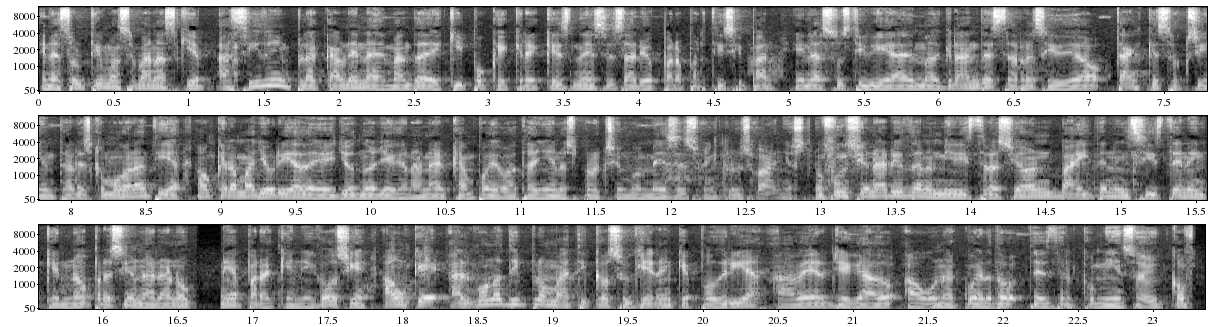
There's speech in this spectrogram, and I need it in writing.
En las últimas semanas, Kiev ha sido implacable en la demanda de equipo que cree que es necesario para participar en las hostilidades más grandes. Ha recibido tanques occidentales como garantía, aunque la mayoría de ellos no llegarán al campo de batalla en los próximos meses o incluso años. Los funcionarios de la administración Biden insisten en que no presionarán a Ucrania para que negocie, aunque algunos diplomáticos sugieren que podría haber llegado a un acuerdo desde el comienzo del conflicto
